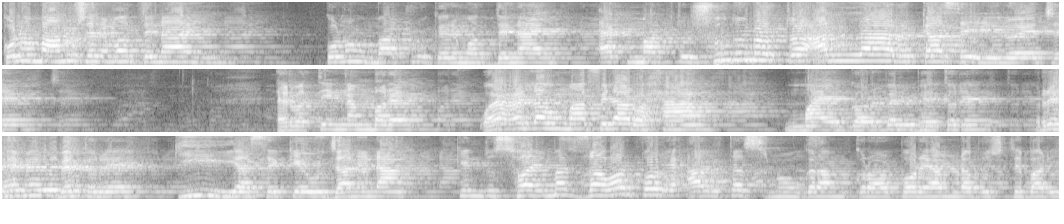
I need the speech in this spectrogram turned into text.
কোন মানুষের মধ্যে নাই। কোন মাতলুকের মধ্যে নাই একমাত্র শুধুমাত্র আল্লাহর কাছেই রয়েছে। এরপর তিন নম্বরে মায়ের গর্ভের ভেতরে, রেহেমের ভেতরে, কি আছে কেউ জানে না। কিন্তু ছয় মাস যাওয়ার পরে আলট্রাসোনোগ্রাম করার পরে আমরা বুঝতে পারি,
